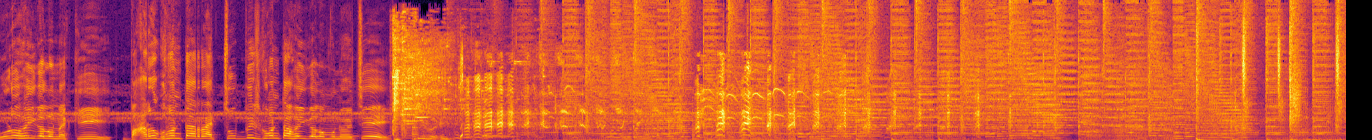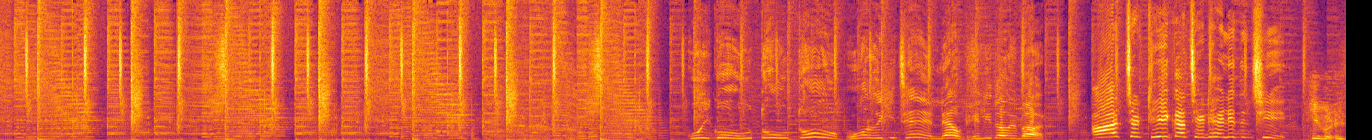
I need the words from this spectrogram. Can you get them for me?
বড় হয়ে গেল নাকি? বারো ঘণ্টার রাত চব্বিশ ঘণ্টা হয়ে গেল মনে হয়েছে। কই গো উঠো উঠো ভোর হয়ে গেছে লেও ঢেলি দাও এবার। আচ্ছা ঠিক আছে ঢেলে দিচ্ছি। 有人。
